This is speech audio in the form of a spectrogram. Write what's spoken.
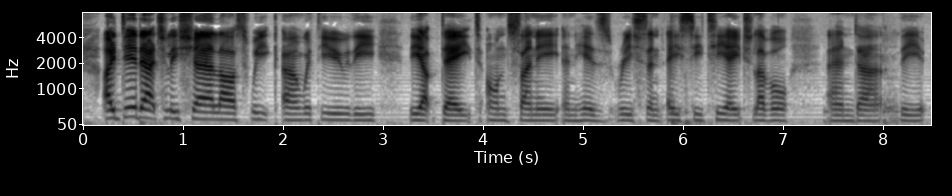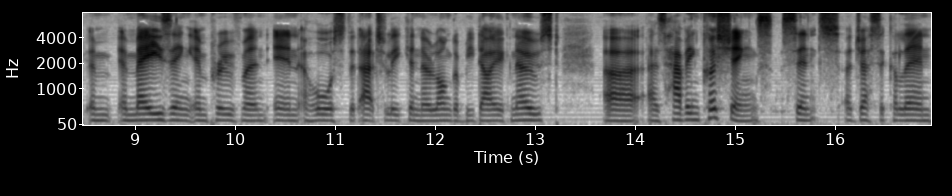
I did actually share last week uh, with you the the update on Sunny and his recent ACTH level and uh, the am- amazing improvement in a horse that actually can no longer be diagnosed uh, as having Cushing's since uh, Jessica Lynn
